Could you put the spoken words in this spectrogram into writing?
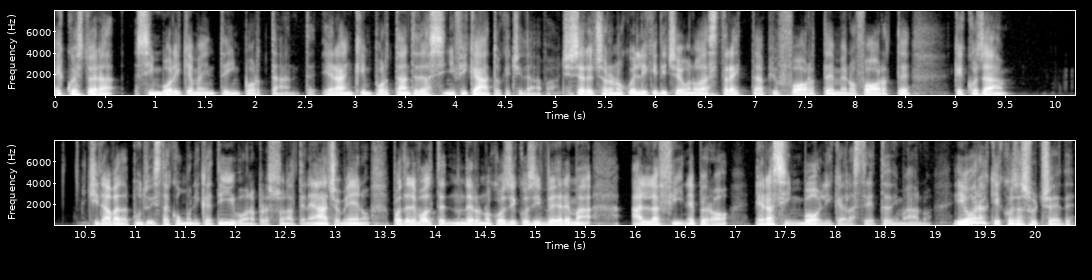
E questo era simbolicamente importante, era anche importante dal significato che ci dava. Ci c'erano quelli che dicevano la stretta più forte, meno forte, che cosa ci dava dal punto di vista comunicativo, una persona tenace o meno, poi delle volte non erano cose così vere, ma alla fine però era simbolica la stretta di mano. E ora che cosa succede?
